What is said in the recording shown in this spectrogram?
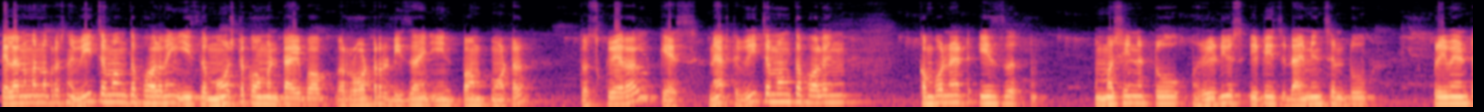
પહેલા નંબરનો પ્રશ્ન which among the following is the most common type of rotor design in pump motor તો squirrel cage next which among the following component is मशीन टू रिड्यूस इट इज डायमेंशन टू प्रिवेंट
